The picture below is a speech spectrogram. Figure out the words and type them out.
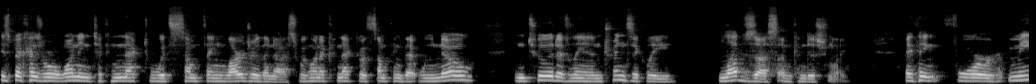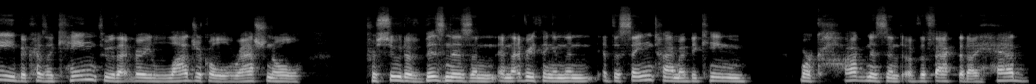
is because we're wanting to connect with something larger than us. We want to connect with something that we know intuitively and intrinsically loves us unconditionally. I think for me, because I came through that very logical, rational pursuit of business and, and everything, and then at the same time, I became more cognizant of the fact that I had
